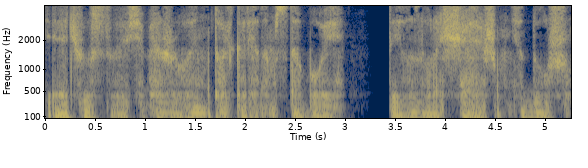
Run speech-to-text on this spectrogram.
я чувствую себя живым только рядом с тобой. Ты возвращаешь мне душу.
